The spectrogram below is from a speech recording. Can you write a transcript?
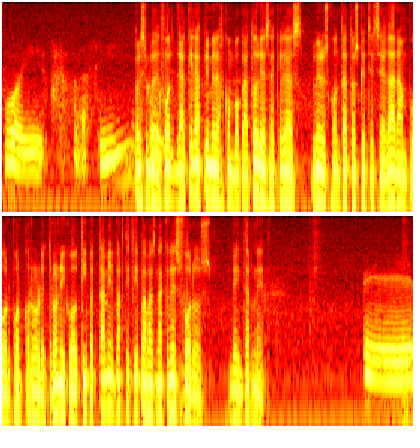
Pois, así... Por exemplo, de, de aquelas primeiras convocatorias, aquelas primeiros contactos que te chegaran por, por correo electrónico, ti tamén participabas naqueles foros de internet? Eh,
